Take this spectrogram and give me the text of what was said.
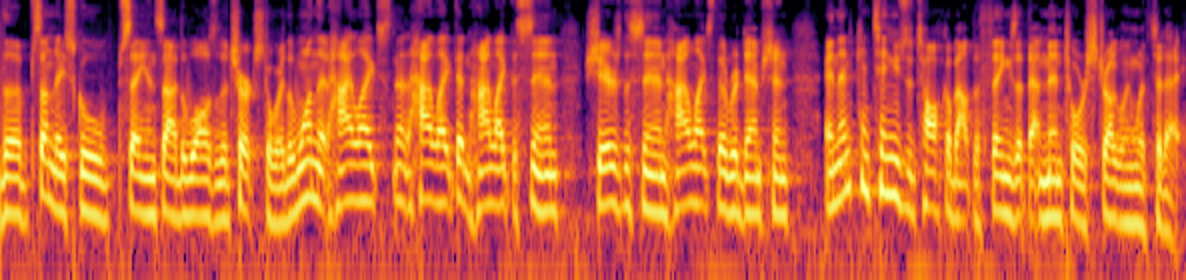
the Sunday school say inside the walls of the church story. The one that highlights highlight doesn't highlight the sin, shares the sin, highlights the redemption, and then continues to talk about the things that that mentor is struggling with today.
